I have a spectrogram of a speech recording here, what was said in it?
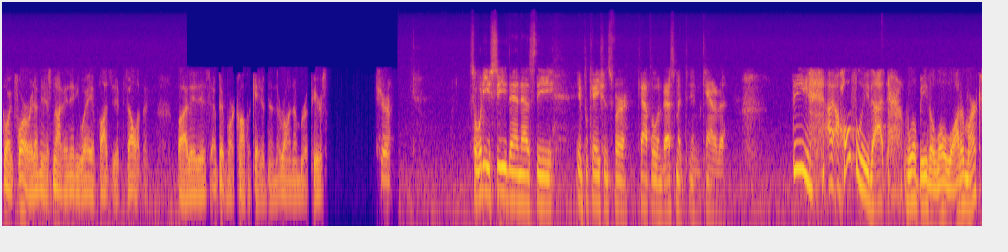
going forward. I mean, it's not in any way a positive development, but it is a bit more complicated than the raw number appears. Sure. So, what do you see then as the implications for capital investment in Canada? The uh, hopefully that will be the low water mark.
